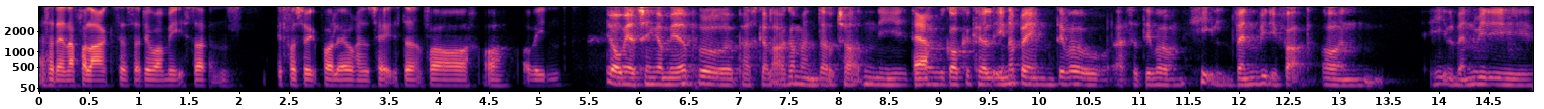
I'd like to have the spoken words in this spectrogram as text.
altså, den er for langt, så, så det var mest sådan et forsøg på at lave resultat i stedet for at, at, at vinde. Jo, men jeg tænker mere på Pascal Ackermann, der jo tager den i det, ja. man vi godt kan kalde inderbanen. Det var jo, altså, det var jo en helt vanvittig fart, og en helt vanvittig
